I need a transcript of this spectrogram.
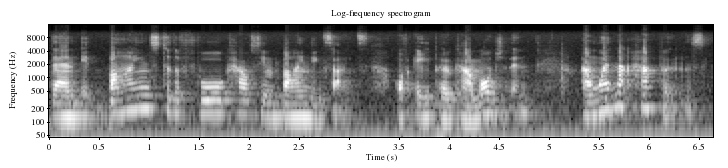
then it binds to the four calcium binding sites of apocalmodulin, and when that happens,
